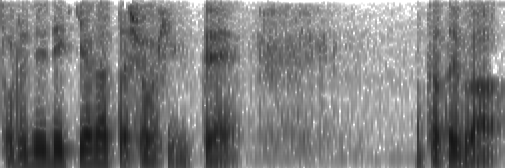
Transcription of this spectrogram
それで出来上がった商品って、例えば、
